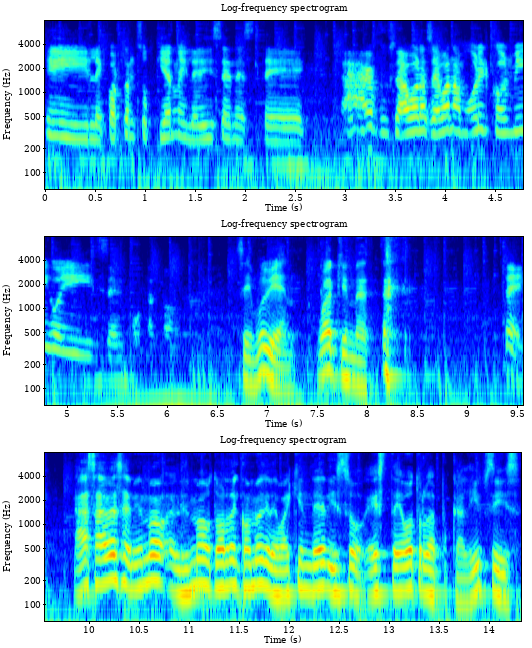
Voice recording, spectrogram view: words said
y le cortan su pierna y le dicen este ah pues ahora se van a morir conmigo y se emputan todo Sí, muy bien. Walking Dead. sí Ah, ¿sabes? El mismo, el mismo autor del cómic de Walking Dead hizo este otro de Apocalipsis.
